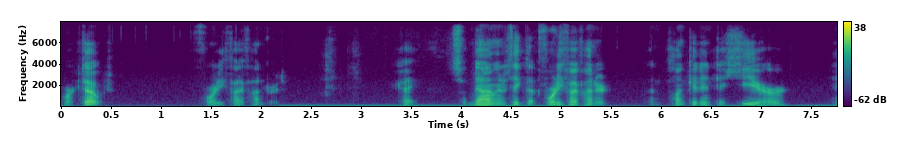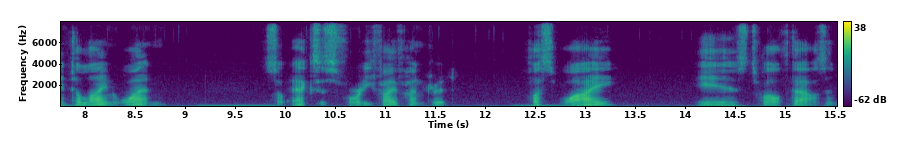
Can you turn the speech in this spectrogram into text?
Worked out. 4,500. Okay, so now I'm going to take that 4,500 and plunk it into here, into line 1. So x is 4,500 plus y is 12,000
